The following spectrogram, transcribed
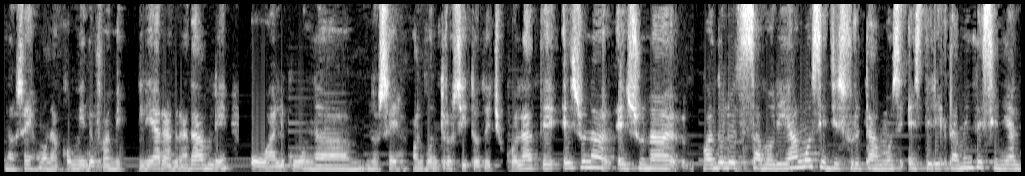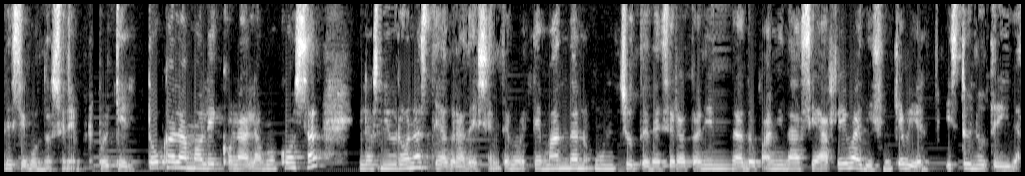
no sé, una comida familiar agradable o alguna, no sé, algún trocito de chocolate. Es una, es una, cuando lo saboreamos y disfrutamos es directamente señal de segundo cerebro, porque toca la molécula, la mucosa, y las neuronas te agradecen, te, te mandan un chute de serotonina, dopamina hacia arriba y dicen que bien, estoy nutrida,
